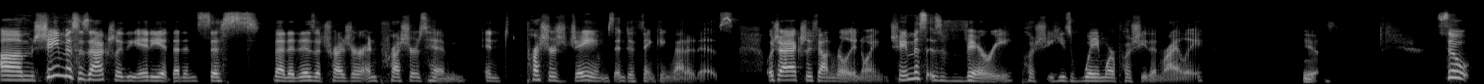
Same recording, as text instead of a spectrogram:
Um, Seamus is actually the idiot that insists that it is a treasure and pressures him and pressures James into thinking that it is, which I actually found really annoying. Seamus is very pushy. He's way more pushy than Riley. Yes. So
